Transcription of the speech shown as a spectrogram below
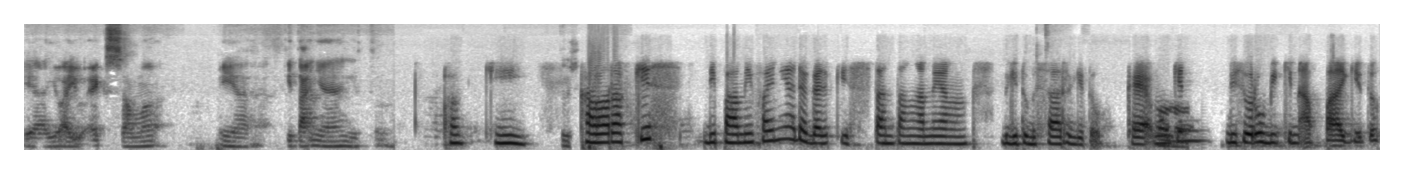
ya UI UX sama ya kitanya gitu. Oke. Okay. kalau Rakis di Pamify ini ada gak kis tantangan yang begitu besar gitu? Kayak oh. mungkin disuruh bikin apa gitu?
